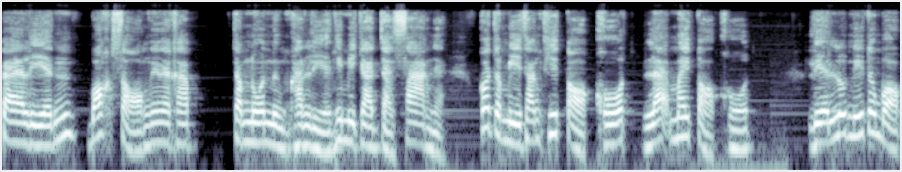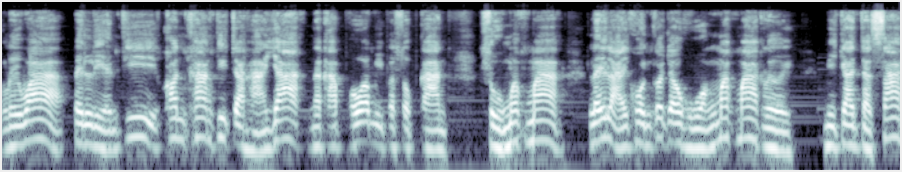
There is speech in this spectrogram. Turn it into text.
แต่เหรียญบล็อก2เนี่ยนะครับจำนวน 1,000 เหรียญที่มีการจัดสร้างเนี่ยก็จะมีทั้งที่ต่อโค้ดและไม่ต่อโค้ดเหรียญรุ่นนี้ต้องบอกเลยว่าเป็นเหรียญที่ค่อนข้างที่จะหายากนะครับ เพราะว่ามีประสบการณ์สูงมากๆ หลายๆ คนก็จะหวงมากๆเลย มีการจัดสร้าง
